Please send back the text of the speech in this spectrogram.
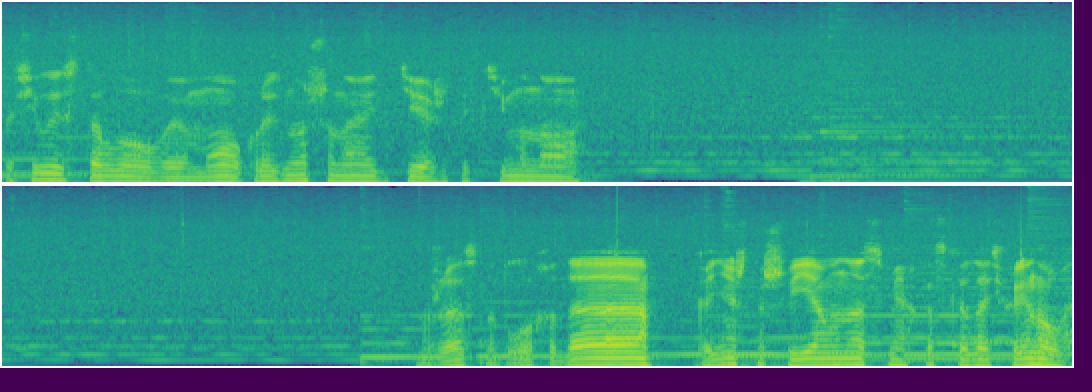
Красивые столовые, мокрая, изношенная одежда, темно. Ужасно плохо. Да, конечно, швея у нас, мягко сказать, хреново.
